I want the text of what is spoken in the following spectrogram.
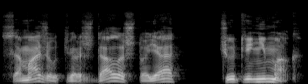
Сама же утверждала, что я чуть ли не маг.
